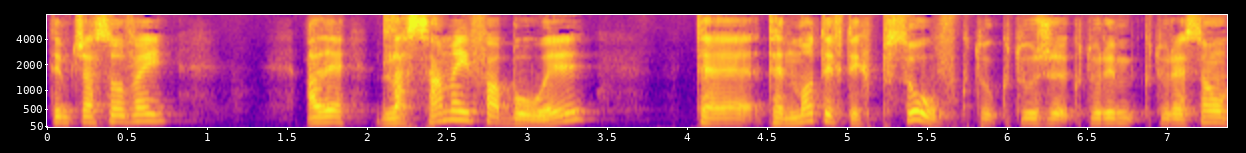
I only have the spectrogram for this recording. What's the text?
tymczasowej, ale dla samej fabuły te, ten motyw tych psów, którzy, którym, które są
